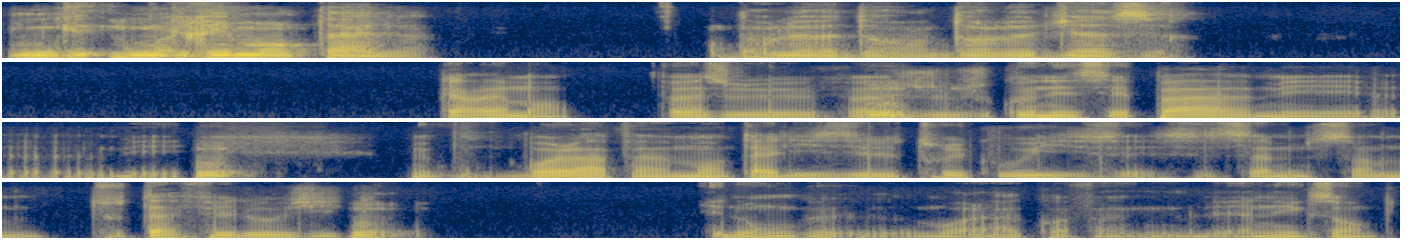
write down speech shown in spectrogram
une, grille mentale dans le, dans, dans, le jazz. Carrément. Enfin, je ne mmh. je, connaissais pas, mais, euh, mais, mais, voilà, enfin, mentaliser le truc, oui, ça me semble tout à fait logique. Mmh. Et donc, euh, voilà, quoi, un exemple.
